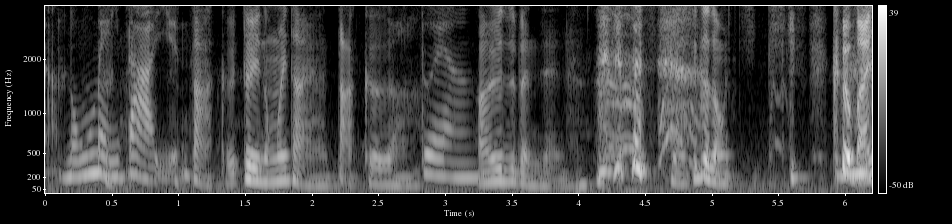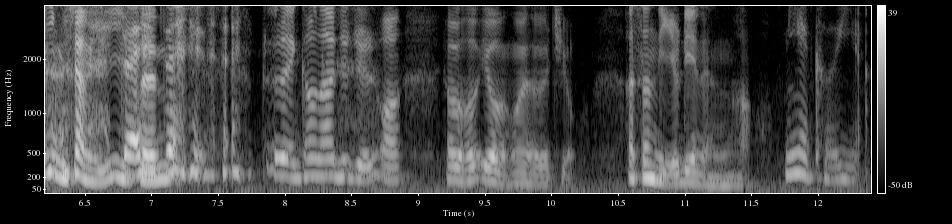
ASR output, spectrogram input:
啊，浓眉大眼，大哥，对，浓眉大眼，大哥啊，对啊，然后又日本人，对，这各种 刻板印象于一身，对 对对，对，你看他就觉得哇，又喝又很会喝酒，他身体又练得很好，你也可以啊。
